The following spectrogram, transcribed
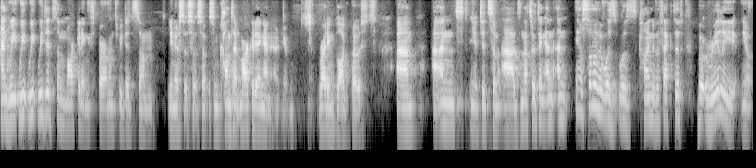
And we, we we we did some marketing experiments. We did some you know so, so, so some content marketing and you know, writing blog posts. Um, and you know did some ads and that sort of thing and and you know some of it was was kind of effective but really you know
